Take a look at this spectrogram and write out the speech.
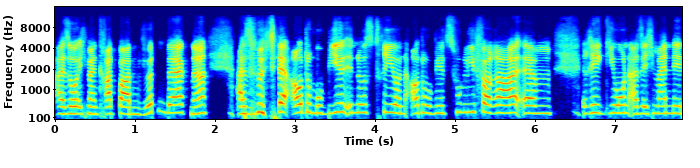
Also ich meine, gerade Baden-Württemberg, ne? Also mit der Automobilindustrie und Automobilzuliefererregion, ähm, also ich meine,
